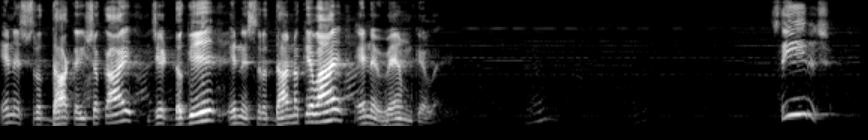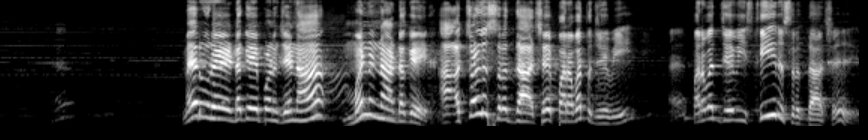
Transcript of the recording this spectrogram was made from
એને શ્રદ્ધા કહી શકાય. જે ડગે, એને શ્રદ્ધા ન કહેવાય, એને વેમ કહેવાય. સ્થિર છે. મેરુ રે ડગે પણ જેના મન ના ડગે. આ અચળ શ્રદ્ધા છે પર્વત જેવી. પર્વત જેવી સ્થિર શ્રદ્ધા છે.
